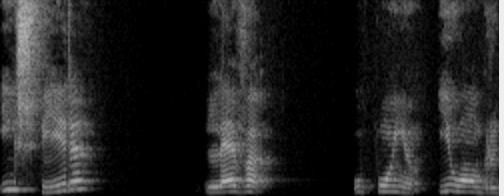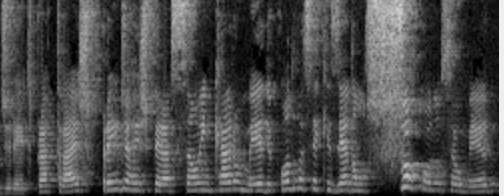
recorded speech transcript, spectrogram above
Inspira, leva o punho e o ombro direito para trás, prende a respiração, encara o medo e quando você quiser dar um soco no seu medo,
